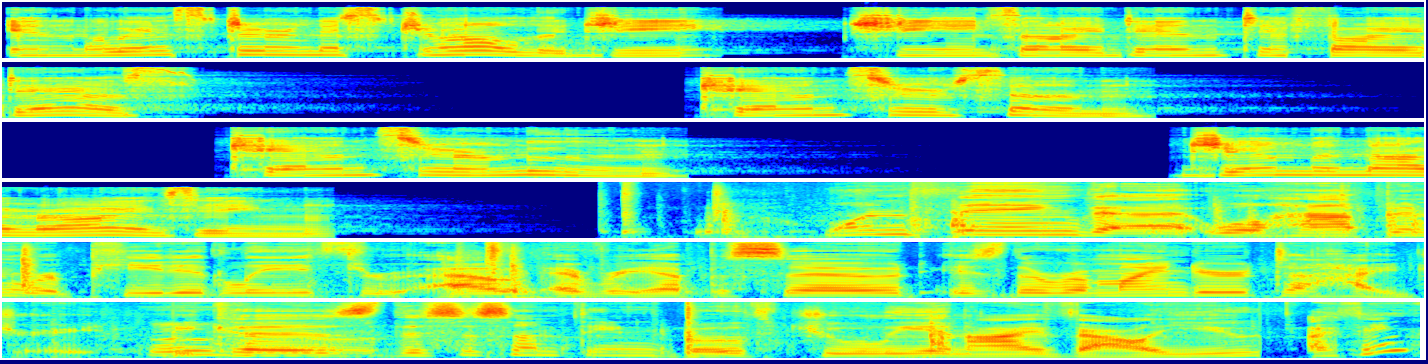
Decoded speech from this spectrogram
In Western astrology, she's identified as Cancer Sun, Cancer Moon, Gemini Rising. One thing that will happen repeatedly throughout every episode is the reminder to hydrate mm-hmm. because this is something both Julie and I value. I think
